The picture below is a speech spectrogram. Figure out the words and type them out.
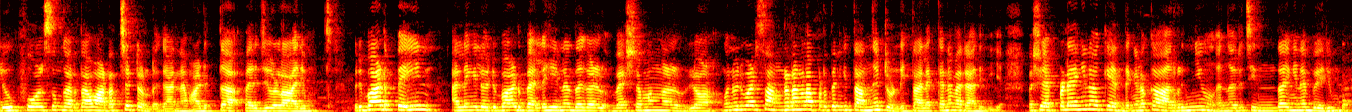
ലൂപ്പ് ഫോൾസും കർത്താവ് അടച്ചിട്ടുണ്ട്. കാരണം അടുത്ത പരിചയമുള്ള ആരും ഒരുപാട് പെയിൻ അല്ലെങ്കിൽ ഒരുപാട് ബലഹീനതകൾ വിഷമങ്ങൾ ലോ- അങ്ങനെ ഒരുപാട് സങ്കടങ്ങൾ അപ്പുറത്ത് എനിക്ക് തന്നിട്ടുണ്ട് ഈ തലക്കനം വരാതിരിക്കുക പക്ഷെ എപ്പോഴെങ്കിലുമൊക്കെ എന്തെങ്കിലുമൊക്കെ അറിഞ്ഞു എന്നൊരു ചിന്ത ഇങ്ങനെ വരുമ്പോൾ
